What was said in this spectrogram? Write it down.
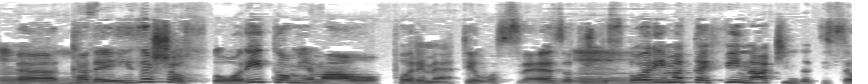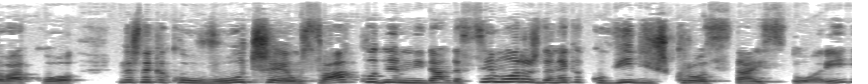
-hmm. Kada je izašao story, to mi je malo poremetilo sve, zato što -hmm. story ima taj fin način da ti se ovako, znaš, nekako uvuče u svakodnevni dan, da sve moraš da nekako vidiš kroz taj story.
